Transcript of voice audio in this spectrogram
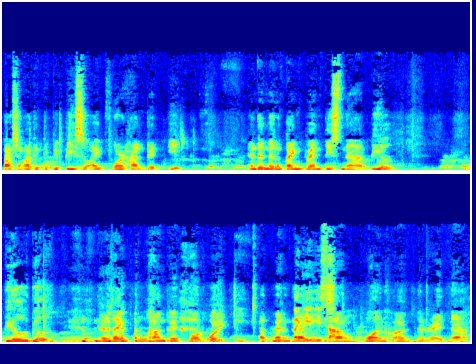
Tapos yung ating tipi piso ay 408. And then meron tayong 20s na bill. Bill, bill. Ayan. Meron tayong 240. 40. At meron tayong isang Nag-iisang. 100 na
